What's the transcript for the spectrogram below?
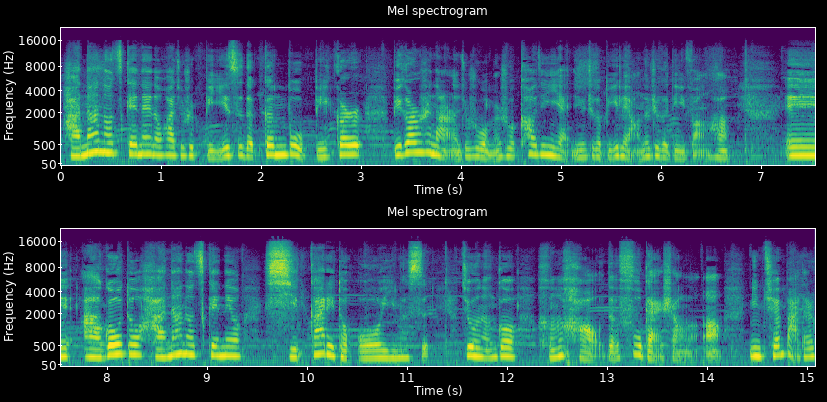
鼻の付け根的话就是鼻子的根部、鼻根儿，鼻根儿是哪儿呢？就是我们说靠近眼睛这个鼻梁的这个地方哈。诶，顎と鼻の付け根をしっかりと覆います， 就能够很好的覆盖上了啊！你全把它的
